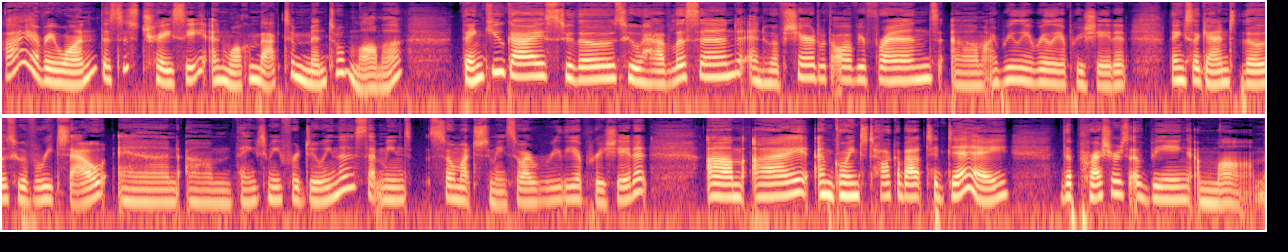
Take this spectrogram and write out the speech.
Hi, everyone. This is Tracy, and welcome back to Mental Mama. Thank you guys to those who have listened and who have shared with all of your friends. Um, I really, really appreciate it. Thanks again to those who have reached out and um, thanked me for doing this. That means so much to me. So I really appreciate it. Um, I am going to talk about today the pressures of being a mom.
